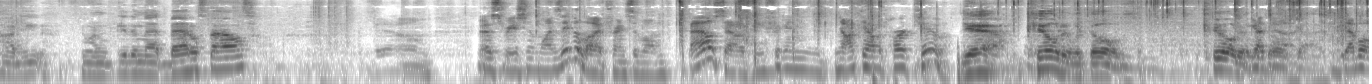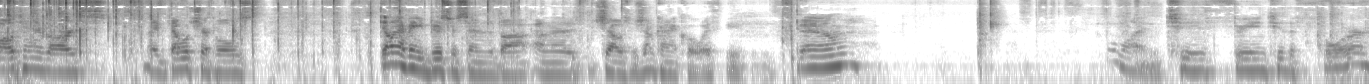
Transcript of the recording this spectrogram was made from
Uh, do you you want to get in that battle styles? Um, most recent ones, they have a lot of prints of them. Battle Styles, we freaking knocked out the park too. Yeah, killed it with those. Killed it We got with those guys. double alternative arts, like double triples. Don't have any boosters in the box on the shelves, which I'm kind of cool with. Boom. One, two, three, into the four.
